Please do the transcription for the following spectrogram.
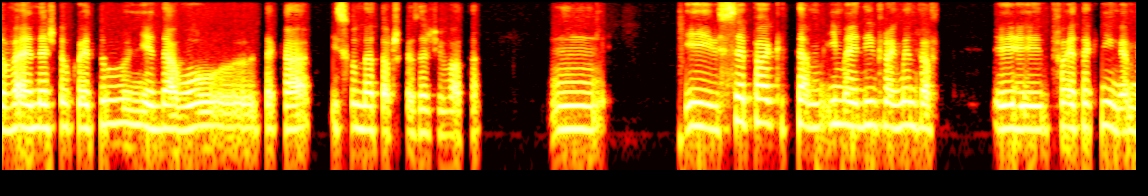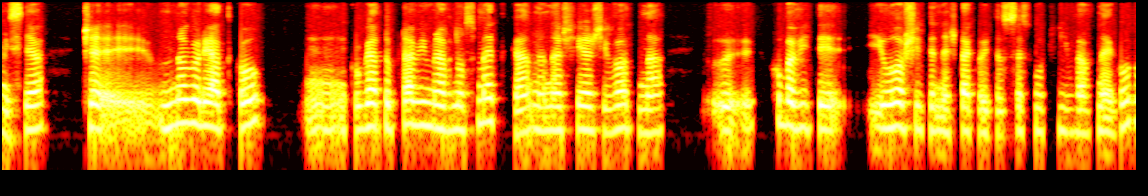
Това е нещо, което ни е дало така изходна точка за живота. И все пак там има един фрагмент в твоята книга, мисля, че много рядко, когато правим равносметка на нашия живот, на хубавите и лошите неща, които се случили в него,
